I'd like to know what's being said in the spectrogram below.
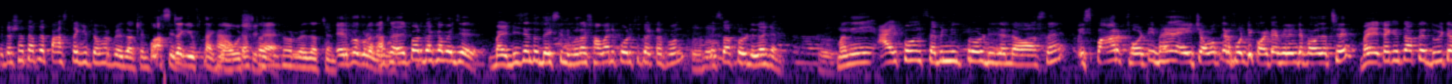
এটার সাথে আপনি পাঁচটা গিফট অফার পেয়ে যাচ্ছেন পাঁচটা gift থাকবে, হ্যাঁ, অবশ্যই, হ্যাঁ। পেয়ে যাচ্ছেন। এরপর আচ্ছা এরপর দেখাবে যে ভাই ডিজাইন তো দেখছেন মনে হয় সবারই পরিচিত একটা ফোন দেখেন। মানে আইফোন সেভেন্টিন প্রো ডিজাইন দেওয়া আছে। স্পার্ক ফোর্টি ভাই এই চমৎকার ফোনটি কয়টা ভেরিয়েন্টে পাওয়া যাচ্ছে? ভাই এটা কিন্তু আপনি দুইটা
